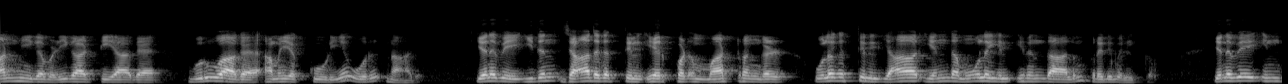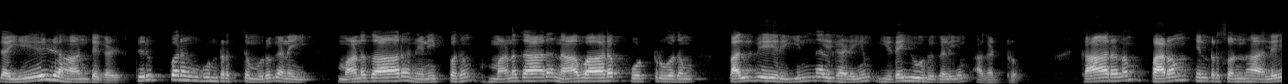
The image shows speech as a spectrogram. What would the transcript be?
ஆன்மீக வழிகாட்டியாக குருவாக அமையக்கூடிய ஒரு நாடு. எனவே இதன் ஜாதகத்தில் ஏற்படும் மாற்றங்கள் உலகத்தில் யார் எந்த மூலையில் இருந்தாலும் பிரதிபலிக்கும். எனவே இந்த ஏழு ஆண்டுகள் திருப்பரங்குன்றத்து முருகனை மனதார நினைப்பதும் மனதார நாவார போற்றுவதும் பல்வேறு இன்னல்களையும் இடையூறுகளையும் அகற்றும். காரணம் பரம் என்று சொன்னாலே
